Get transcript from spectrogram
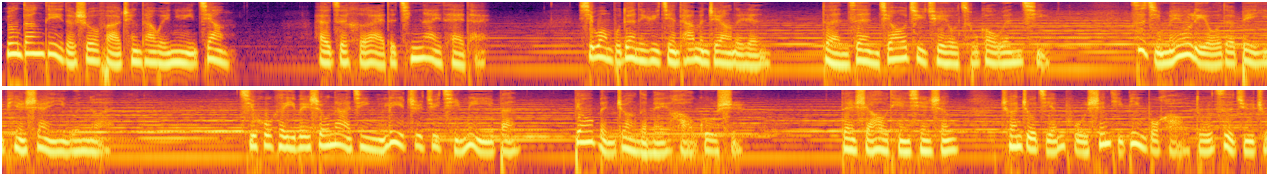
用当地的说法称她为女将。还有最和蔼的金奈太太。希望不断的遇见他们这样的人，短暂交际却又足够温情，自己没有理由的被一片善意温暖，几乎可以被收纳进励志剧情里一般，标本状的美好故事。但是奥田先生穿着简朴，身体并不好，独自居住。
